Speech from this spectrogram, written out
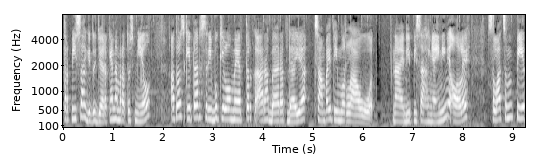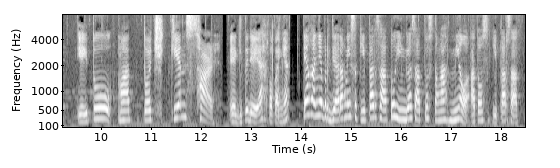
terpisah gitu jaraknya 600 mil atau sekitar 1000 km ke arah barat daya sampai timur laut. Nah, dipisahnya ini nih oleh selat sempit yaitu Matochkin Star. Ya gitu deh ya pokoknya. Yang hanya berjarak nih sekitar 1 hingga satu setengah mil atau sekitar 1,6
